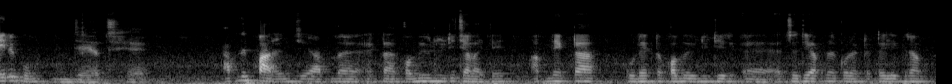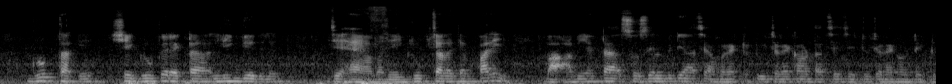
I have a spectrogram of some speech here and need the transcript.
এইরকম যে হচ্ছে আপনি পারেন যে আপনার একটা কমিউনিটি চালাইতে। আপনি একটা, কোনো একটা কমিউনিটির যদি আপনার কোনো একটা টেলিগ্রাম গ্রুপ থাকে, সেই গ্রুপের একটা লিঙ্ক দিয়ে দিলেন। যে হ্যাঁ আমার এই গ্রুপ চালাতে আমি পারি বা আমি একটা সোশ্যাল মিডিয়া আছে, আমার একটা টুইটার অ্যাকাউন্ট আছে, যে টুইটার অ্যাকাউন্টে একটু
